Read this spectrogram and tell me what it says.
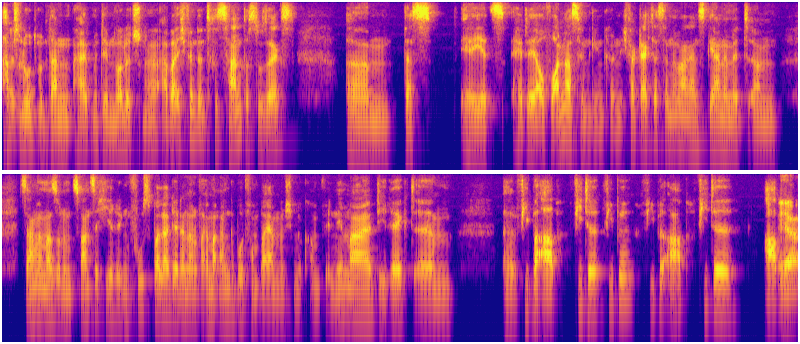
Absolut, also, und dann halt mit dem Knowledge. Ne? Aber ich finde interessant, dass du sagst, ähm, dass er jetzt hätte ja auch woanders hingehen können. Ich vergleiche das dann immer ganz gerne mit, ähm, sagen wir mal, so einem 20-jährigen Fußballer, der dann auf einmal ein Angebot von Bayern München bekommt. Wir nehmen mal direkt ähm, äh, Fiepe Ab. Fiete, Fiepe, Fiepe Ab, Fiete Ab. Ja,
